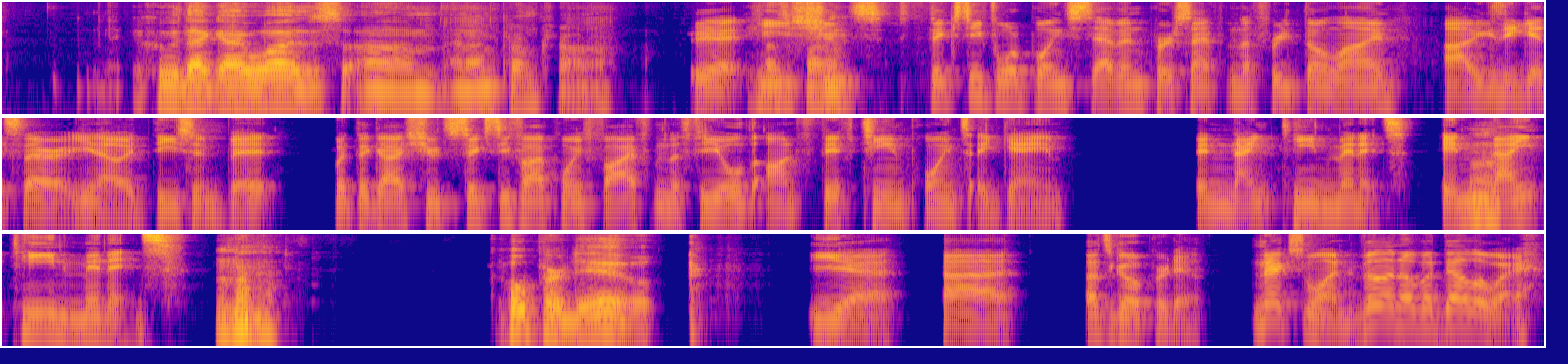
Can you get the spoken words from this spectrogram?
who that guy was. Um, and I'm from Toronto. Yeah, he That's shoots 64.7% from the free throw line uh, because he gets there, you know, a decent bit. But the guy shoots 65.5 from the field on 15 points a game in 19 minutes. In Hmm. 19 minutes. Go Purdue. Yeah. Uh, let's go Purdue. Next one, Villanova, Delaware.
